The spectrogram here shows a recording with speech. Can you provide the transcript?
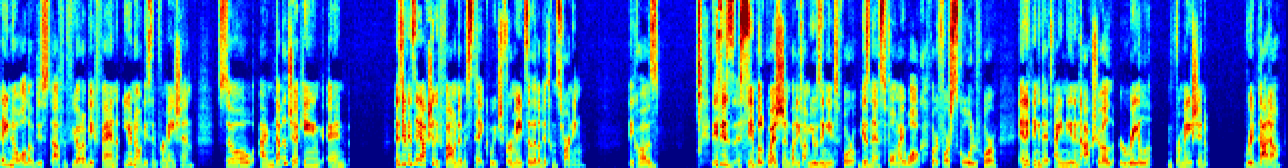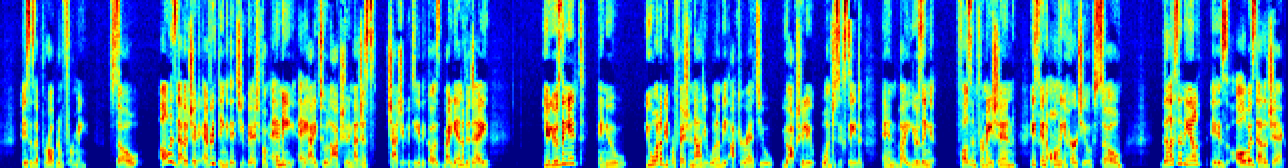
they know all of this stuff. If you're a big fan, you know this information. So I'm double checking, and as you can see, I actually found a mistake, which for me it's a little bit concerning because this is a simple question, but if I'm using it for business, for my work, for, for school, for anything that I need an actual real information, real data, this is a problem for me. So always double check everything that you get from any AI tool, actually, not just ChatGPT, because by the end of the day, you're using it and you you want to be professional, you want to be accurate, you you actually want to succeed. And by using false information, it's can only hurt you. So the lesson here is always double check.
